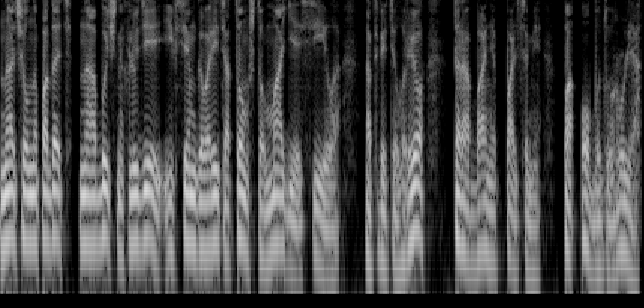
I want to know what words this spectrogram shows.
Начал нападать на обычных людей и всем говорить о том, что магия — сила», — ответил Рё, тарабаня пальцами по ободу руля.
